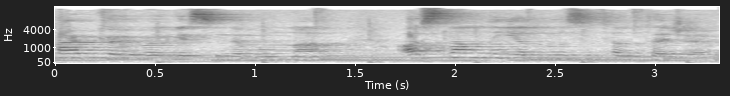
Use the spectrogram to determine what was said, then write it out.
Parkköy bölgesinde bulunan Aslanlı yalımızı tanıtacağım.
